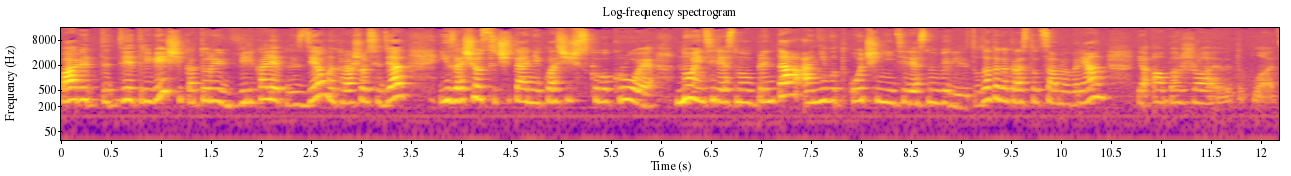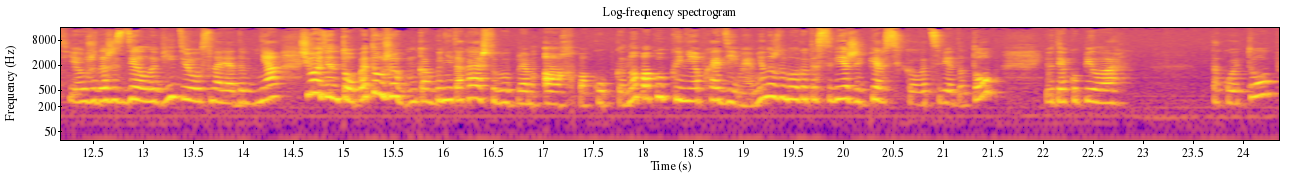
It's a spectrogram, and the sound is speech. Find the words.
пары, две-три вещи, которые великолепно сделаны, хорошо сидят, и за счет сочетания классического кроя, но интересного принта, они вот очень интересно выглядят. Вот это как раз тот самый вариант, я обожаю это платье. Я уже даже сделала видео с нарядом дня. Еще один топ, это уже как бы не такая, чтобы прям ах, покупка, но покупка необходимая. Мне нужно было какой-то свежий персикового цвета топ, и вот я купила такой топ,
